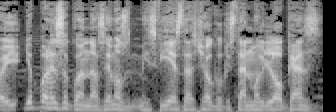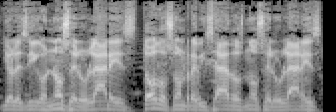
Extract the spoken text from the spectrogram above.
Oye, yo por eso cuando hacemos mis fiestas, Choco, que están muy locas, yo les digo, no celulares, todos son revisados, no celulares.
